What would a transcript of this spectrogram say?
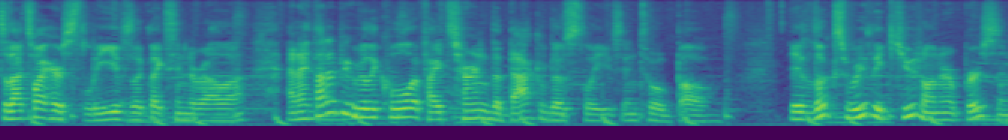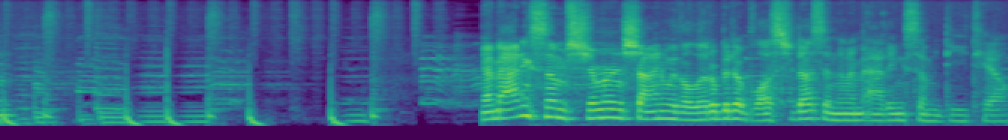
So that's why her sleeves look like Cinderella and I thought it'd be really cool if I turned the back of those sleeves into a bow. It looks really cute on her person. I'm adding some shimmer and shine with a little bit of luster dust and then I'm adding some detail.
